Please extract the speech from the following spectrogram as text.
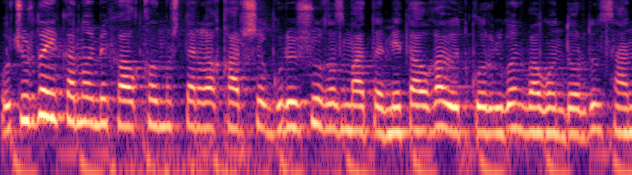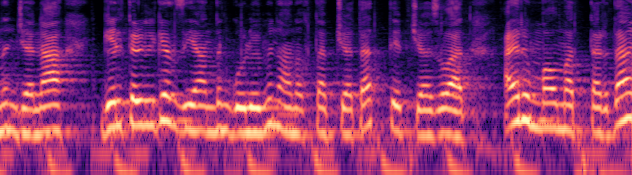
Учурда экономикалык кылмыштарга каршы күрөшүү кызматы металлга өткөрүлгөн вагондордун санын жана келтирилген зыяндын көлөмүн аныктап жатат деп жазылат. Айрым маалыматтарда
